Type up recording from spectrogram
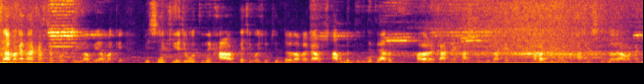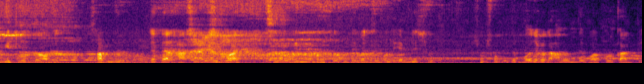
যে আমাকে না কাজটা করতেই হবে আমাকে। পিছনে কী হয়েছে, অতীতে খারাপ গেছে, ওইসব চিন্তা করে আমাকে আর সামনের দিকে যাতে আরও ভালোভাবে কাজে হাসি খুশি থাকে আবার জীবনে হাসি সেইভাবে আমাকে নিয়ে চলতে হবে। সামনে যাতে আর হাসি খুশি হয় সেইভাবে নিয়ে আমাকে চলতে দেখবেন জীবন এমনি সুখ সুখ সমৃদ্ধ বয়ে যাবে, আনন্দে ভরপুর কাটবে।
